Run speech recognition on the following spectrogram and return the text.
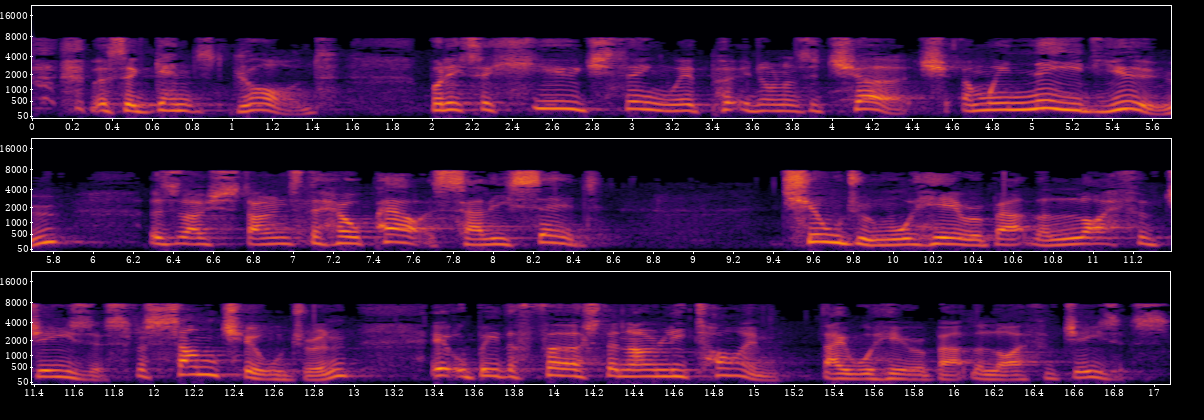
that's against God, but it's a huge thing we're putting on as a church, and we need you as those stones to help out, as Sally said. Children will hear about the life of Jesus. For some children, it will be the first and only time they will hear about the life of Jesus.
